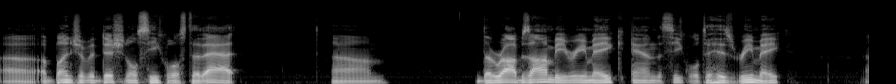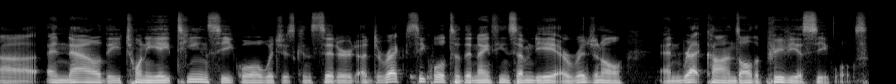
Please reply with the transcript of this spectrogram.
uh, a bunch of additional sequels to that, um, the Rob Zombie remake and the sequel to his remake, Uh, and now the 2018 sequel, which is considered a direct sequel to the 1978 original and retcons all the previous sequels.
